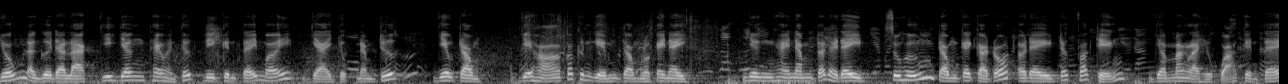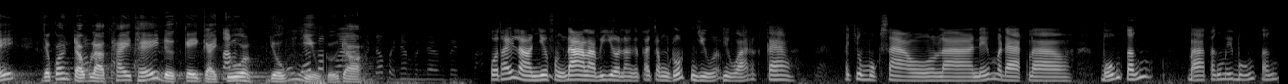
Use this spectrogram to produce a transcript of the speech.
vốn là người Đà Lạt di dân theo hình thức đi kinh tế mới vài chục năm trước, gieo trồng, vì họ có kinh nghiệm trồng loại cây này. Nhưng hai năm trở lại đây, xu hướng trồng cây cà rốt ở đây rất phát triển và mang lại hiệu quả kinh tế và quan trọng là thay thế được cây cà chua vốn nhiều rủi ro. Cô thấy là như phần đa là bây giờ là người ta trồng rốt nhiều, hiệu quả rất cao. Nói chung một xào là nếu mà đạt là 4 tấn, 3 tấn mấy 4 tấn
